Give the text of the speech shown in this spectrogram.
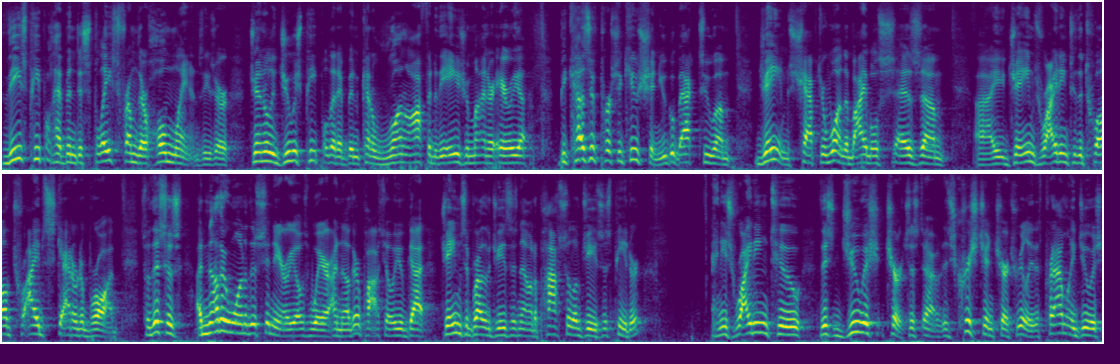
These people have been displaced from their homelands. These are generally Jewish people that have been kind of run off into the Asia Minor area because of persecution. You go back to um, James chapter 1. The Bible says, um, uh, James writing to the 12 tribes scattered abroad. So this is another one of the scenarios where another apostle, you've got James, the brother of Jesus, now an apostle of Jesus, Peter, and he's writing to this Jewish church, this, uh, this Christian church, really, this predominantly Jewish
